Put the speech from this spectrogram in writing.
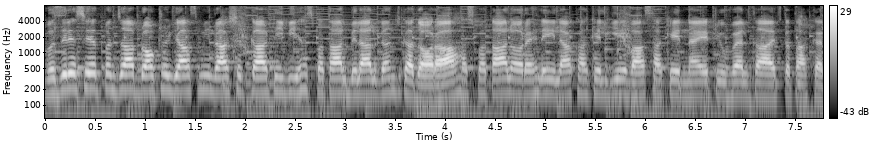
وزیر صحت پنجاب ڈاکٹر یاسمین راشد کا ٹی بی ہسپتال بلال گنج کا دورہ۔ ہسپتال اور اہل علاقہ کے لیے واسا کے نئے ٹیوب ویل کا افتتاح کر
